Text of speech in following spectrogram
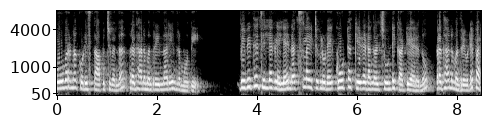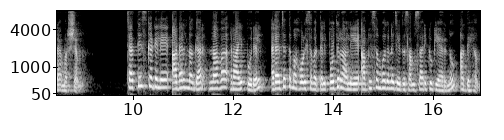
മൂവർണ കൊടി സ്ഥാപിച്ചുവെന്ന് പ്രധാനമന്ത്രി നരേന്ദ്രമോദി. വിവിധ ജില്ലകളിലെ നക്സലൈറ്റുകളുടെ കൂട്ട കീഴടങ്ങൾ ചൂണ്ടിക്കാട്ടിയായിരുന്നു പ്രധാനമന്ത്രിയുടെ പരാമർശം. ഛത്തീസ്ഗഡിലെ അടൽ നഗർ നവ റായ്പൂരിൽ രജത് മഹോത്സവത്തിൽ പൊതുറാലിയെ അഭിസംബോധന ചെയ്ത് സംസാരിക്കുകയായിരുന്നു അദ്ദേഹം.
